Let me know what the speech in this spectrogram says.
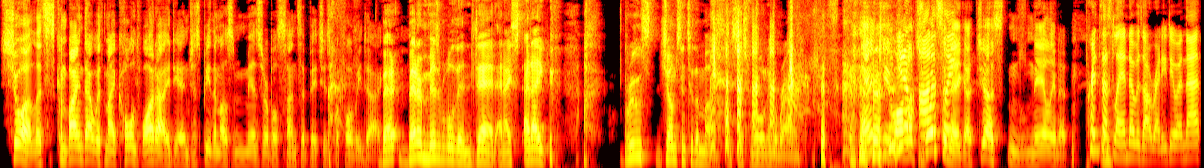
Sure, let's combine that with my cold water idea and just be the most miserable sons of bitches before we die. better, better miserable than dead. And I and I, Bruce jumps into the mud and starts rolling around. Thank you, You know, Arnold honestly- Schwarzenegger, just nailing it. Princess Lando is already doing that.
